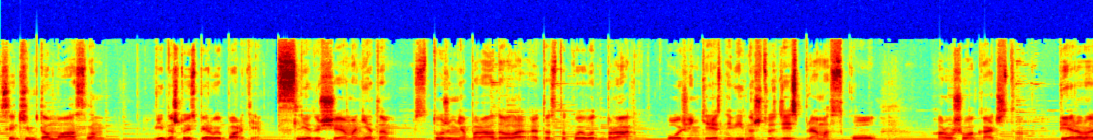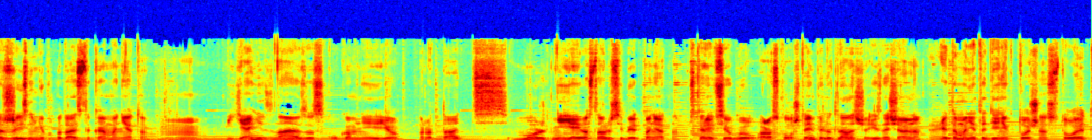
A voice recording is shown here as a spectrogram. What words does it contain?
с каким-то маслом. Видно, что из первой партии. Следующая монета тоже меня порадовала. Это с такой вот брак. Очень интересный. Видно, что здесь прямо скол хорошего качества. Первый раз в жизни мне попадается такая монета. Я не знаю, за сколько мне ее продать. Может, не, я ее оставлю себе, это понятно. Скорее всего, был раскол штемпеля для начала изначально. Эта монета денег точно стоит.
